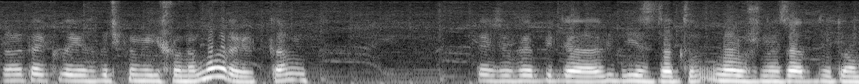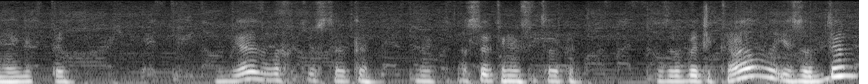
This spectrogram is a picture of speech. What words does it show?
Пам'ятаю, коли я з батьками їхав на море, там десь вже біля в'їзду до- ну, вже назад додому їхати. Я захотів стати, ну, просив, звісно, стати, зробити канал і зробив.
